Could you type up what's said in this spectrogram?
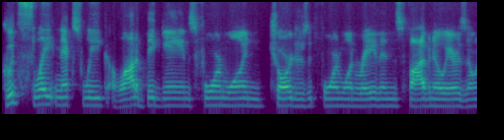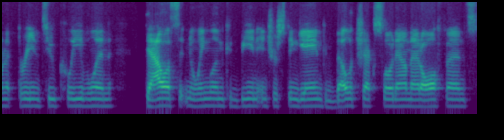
Good slate next week. A lot of big games. Four and one Chargers at four and one Ravens. Five and zero Arizona at three and two Cleveland. Dallas at New England could be an interesting game. Can Belichick slow down that offense?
